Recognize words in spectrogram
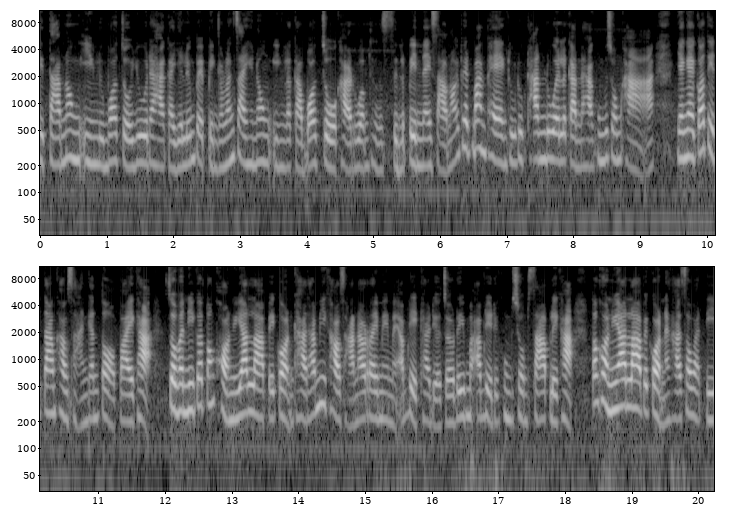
ติดตามน้องอิงหรือบอโจอยู่นะคะก็อย่าลืมไปเป็นกำลังใจให้น้องอิงและกับบอโจค่ะ รวมถึงศิลปินในสาวน้อยเพชรบ้านแพงทุกๆท่านด้วยล้วกันนะคะ คุณผู้ชมค่ะยังไงก็ติดตามข่าวสารกันต่อไปค่ะ ส่วนวันนี้ก็ต้องขออนุญาตลาไปก่อนค่ะ ถ้ามีข่าวสารอะไรใหม่ๆอัปเดตค่ะเดี๋ยวจะรีบมาอัปเดตให้คุณผู้ชมทราบเลยค่ะ ต้องขออนุญาตลาไปก่อนนะคะ สวัสดี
